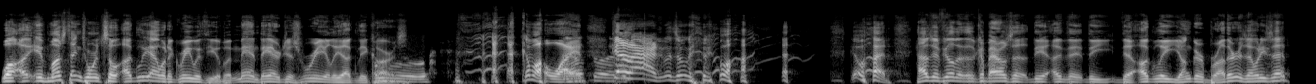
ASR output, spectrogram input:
Well, uh, if Mustangs weren't so ugly, I would agree with you. But man, they are just really ugly cars. Come on, Wyatt. Come on. Come on. Come on. How does it feel that the Camaro's a, the, uh, the the the ugly younger brother? Is that what he said?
